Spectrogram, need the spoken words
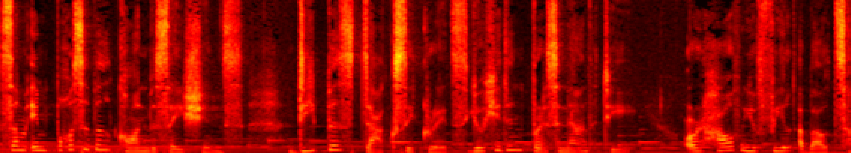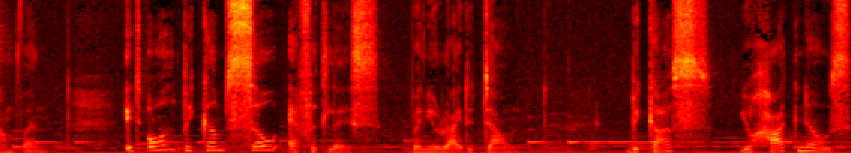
some impossible conversations, deepest dark secrets, your hidden personality, or how you feel about someone. It all becomes so effortless when you write it down. Because your heart knows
